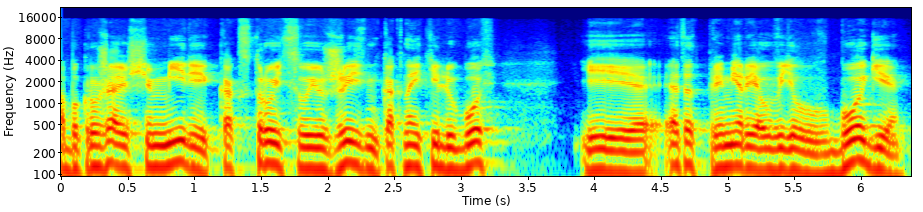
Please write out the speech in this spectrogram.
об окружающем мире, как строить свою жизнь, как найти любовь. И этот пример я увидел в Боге.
